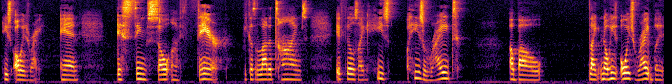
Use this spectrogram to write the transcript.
He's always right. And it seems so unfair because a lot of times it feels like he's he's right about like no, he's always right, but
